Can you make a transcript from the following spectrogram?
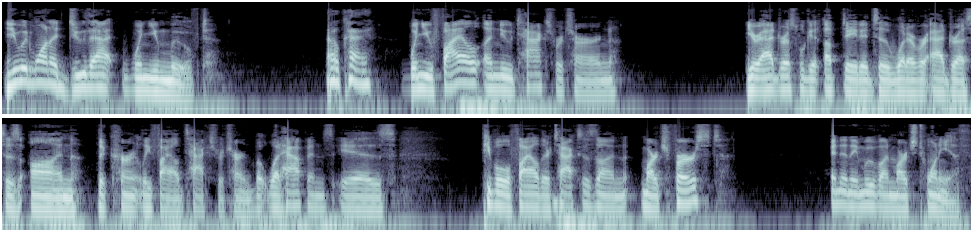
You would want to do that when you moved. Okay. when you file a new tax return, your address will get updated to whatever address is on the currently filed tax return. But what happens is people will file their taxes on March 1st and then they move on March 20th.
